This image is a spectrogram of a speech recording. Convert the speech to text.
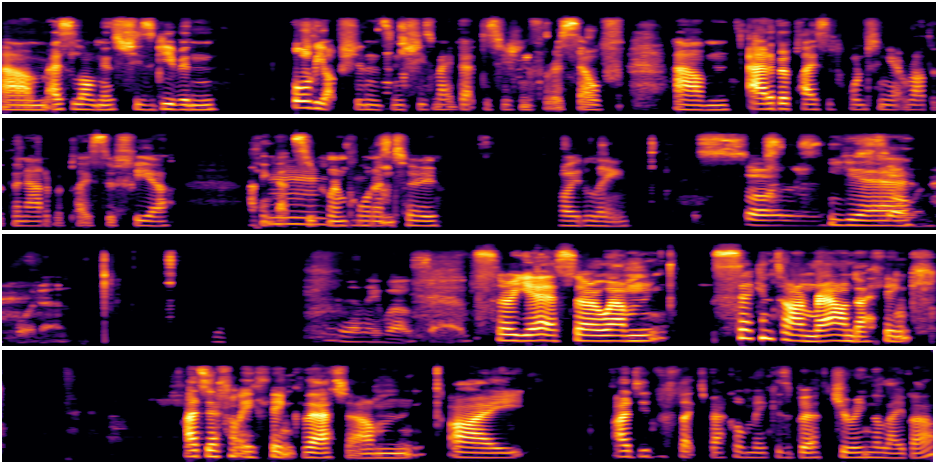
Um, as long as she's given all the options and she's made that decision for herself um, out of a place of wanting it rather than out of a place of fear. I think that's super Mm. important too. totally. So. Yeah. So important. Really well said. So yeah, so um second time round I think I definitely think that um I I did reflect back on Mika's birth during the labour.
